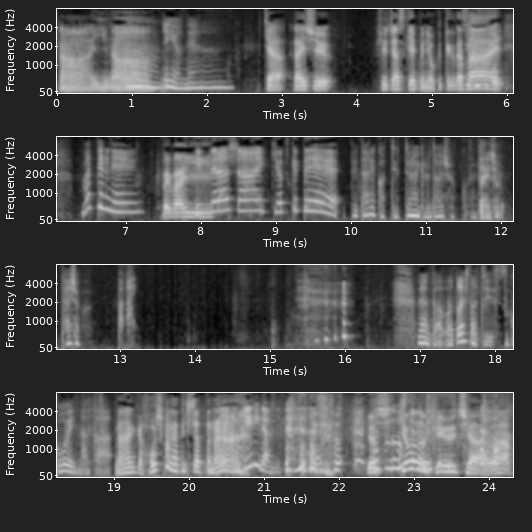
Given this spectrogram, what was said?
ああ、いいうなあ、ん、いいよね。じゃあ、来週、フューチャースケープに送ってください。待ってるねバイバイいって。らっしゃい気をつけてで、誰かって言ってないけど大丈夫これ。大丈夫。大丈夫バイバイ。なんか、私たち、すごい、なんか、なんか欲しくなってきちゃったな。ゲゲリラみたいな。よし、活動して今日のフるんですけどューチャーは、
